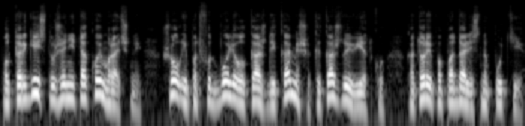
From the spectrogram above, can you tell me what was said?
Полтергейст уже не такой мрачный, шел и подфутболивал каждый камешек и каждую ветку, которые попадались на пути.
